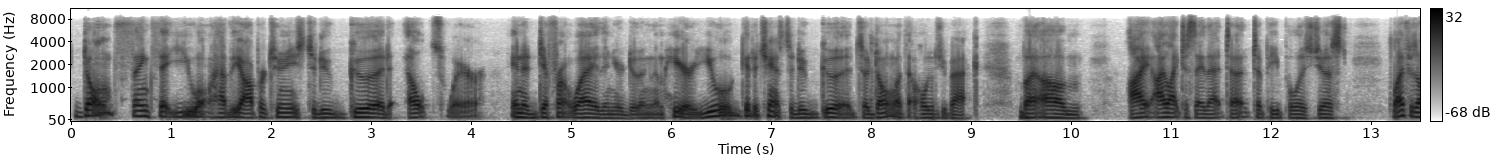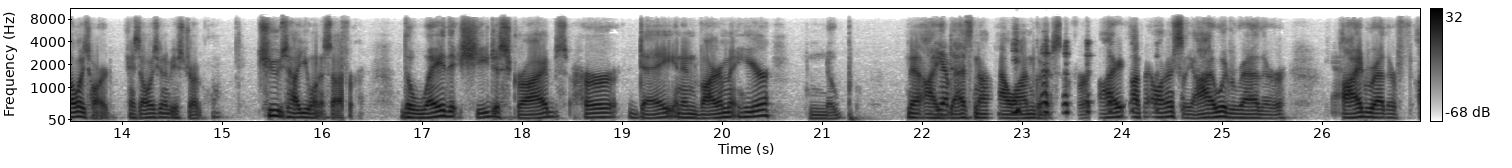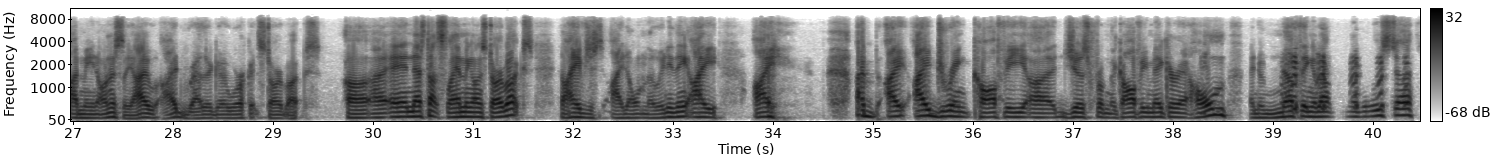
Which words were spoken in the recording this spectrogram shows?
don't think that you won't have the opportunities to do good elsewhere in a different way than you're doing them here. You will get a chance to do good, so don't let that hold you back. But um, I, I like to say that to, to people is just life is always hard. And it's always going to be a struggle. Choose how you want to suffer. The way that she describes her day and environment here, nope. No, I, yep. that's not how I'm going to suffer. I, I mean, honestly, I would rather, yeah. I'd rather, I mean, honestly, I, I'd rather go work at Starbucks uh, and that's not slamming on Starbucks. I just I don't know anything. I I I I, I drink coffee uh, just from the coffee maker at home. I know nothing about barista.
